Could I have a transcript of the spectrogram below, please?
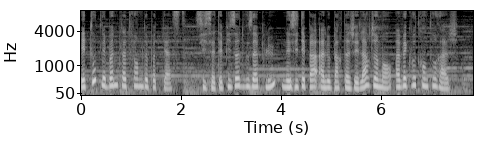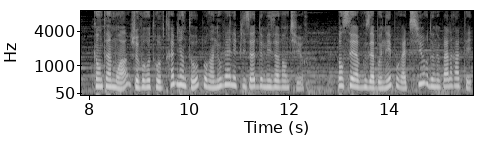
et toutes les bonnes plateformes de podcast. Si cet épisode vous a plu, n'hésitez pas à le partager largement avec votre entourage. Quant à moi, je vous retrouve très bientôt pour un nouvel épisode de mes aventures. Pensez à vous abonner pour être sûr de ne pas le rater.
